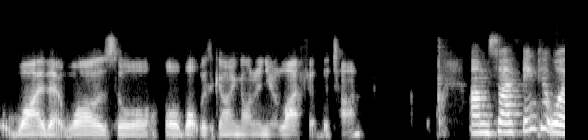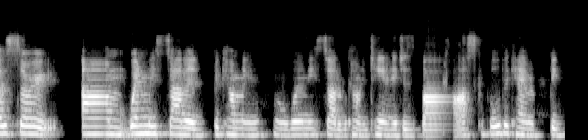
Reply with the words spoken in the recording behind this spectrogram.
why that was or, or what was going on in your life at the time? Um, so I think it was so um, when we started becoming, or when we started becoming teenagers, basketball became a big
